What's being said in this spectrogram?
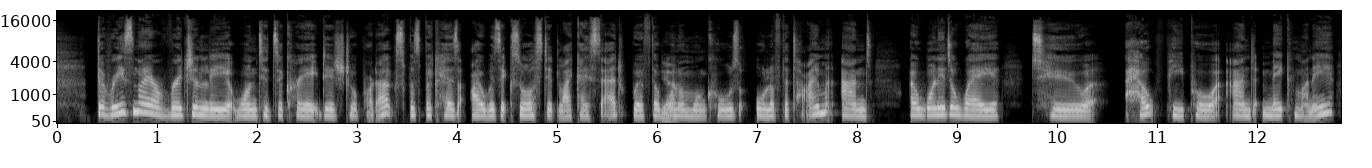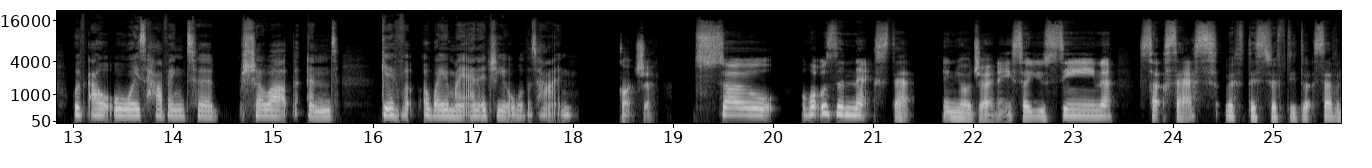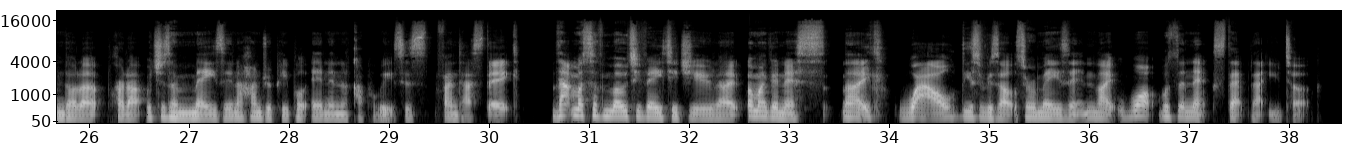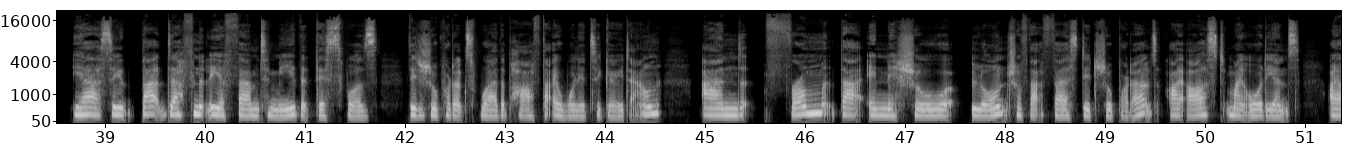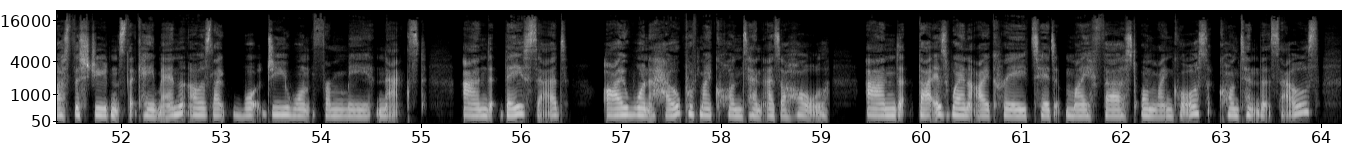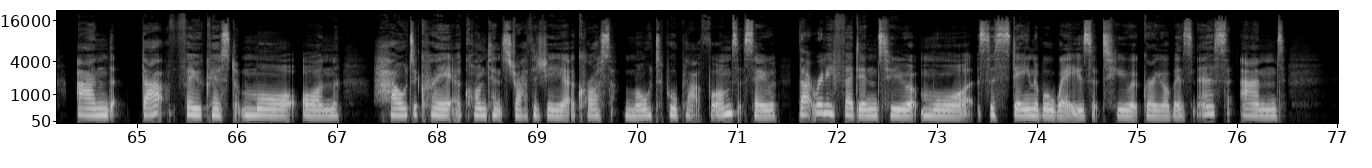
the reason I originally wanted to create digital products was because I was exhausted, like I said, with the one on one calls all of the time. And I wanted a way to help people and make money without always having to show up and give away my energy all the time. Gotcha. So, what was the next step in your journey? So, you've seen success with this $57 product, which is amazing. 100 people in in a couple weeks is fantastic. That must have motivated you, like, oh my goodness, like, wow, these results are amazing. Like, what was the next step that you took? Yeah, so that definitely affirmed to me that this was digital products were the path that I wanted to go down. And from that initial launch of that first digital product, I asked my audience, I asked the students that came in, I was like, what do you want from me next? And they said, I want help with my content as a whole. And that is when I created my first online course, Content That Sells. And that focused more on how to create a content strategy across multiple platforms. So that really fed into more sustainable ways to grow your business. And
